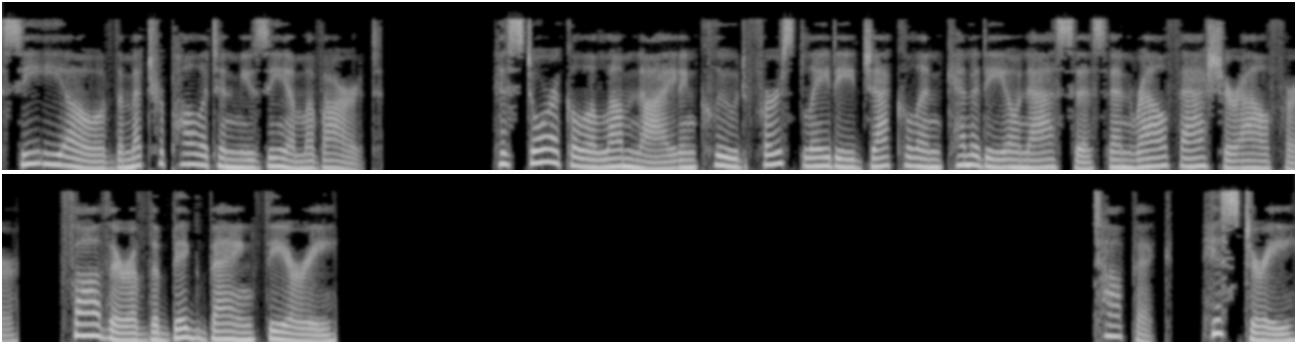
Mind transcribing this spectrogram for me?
CEO of the Metropolitan Museum of Art. Historical alumni include First Lady Jacqueline Kennedy Onassis and Ralph Asher Alpher, father of the Big Bang Theory. History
